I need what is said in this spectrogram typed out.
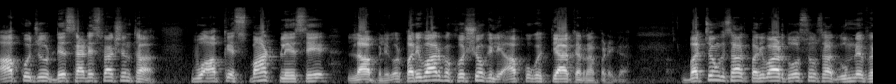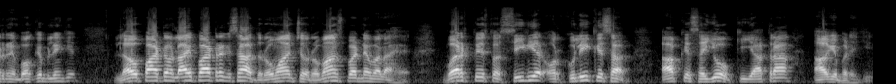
आपको जो डिससेटिस्फैक्शन था, वो आपके स्मार्ट प्ले से लाभ मिलेगा और परिवार में खुशियों के लिए आपको कोई त्याग करना पड़ेगा। बच्चों के साथ, परिवार, दोस्तों के साथ घूमने फिरने मौके मिलेंगे। लव पार्टनर और लाइफ पार्टनर के साथ रोमांच और रोमांस बढ़ने वाला है। वर्क प्लेस पर सीनियर और कुलीग के साथ आपके सहयोग की यात्रा आगे बढ़ेगी।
